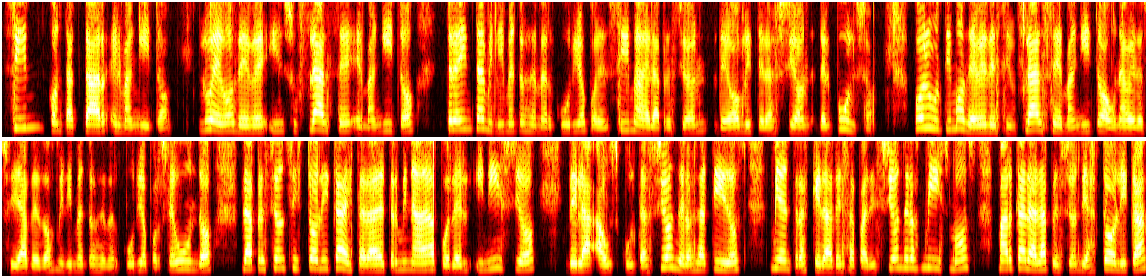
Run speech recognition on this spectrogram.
sin contactar el manguito. Luego debe insuflarse el manguito 30 milímetros de mercurio por encima de la presión de obliteración del pulso. Por último, debe desinflarse el manguito a una velocidad de 2 milímetros de mercurio por segundo. La presión sistólica estará determinada por el inicio de la auscultación de los latidos, mientras que la desaparición de los mismos marcará la presión diastólica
